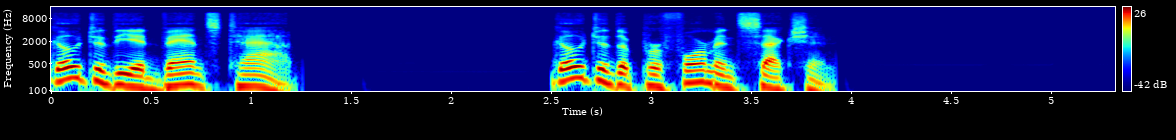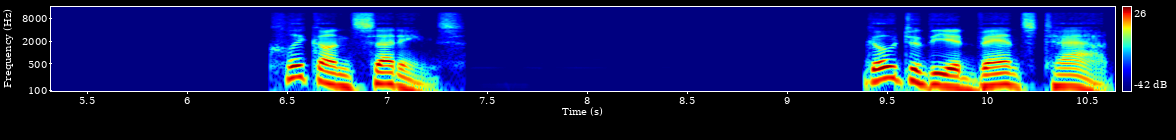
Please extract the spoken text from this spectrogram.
Go to the Advanced tab. Go to the Performance section. Click on Settings. Go to the Advanced tab.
